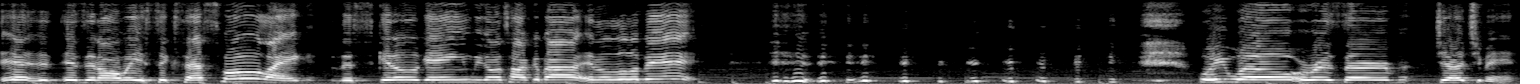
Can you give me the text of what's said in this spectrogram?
is it always successful? Like the Skittle game we're gonna talk about in a little bit. we will reserve judgment.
